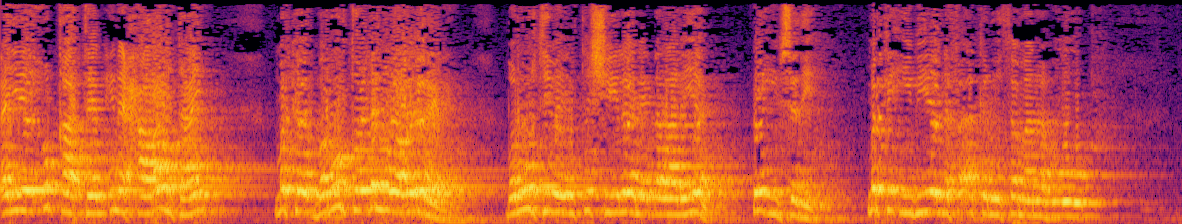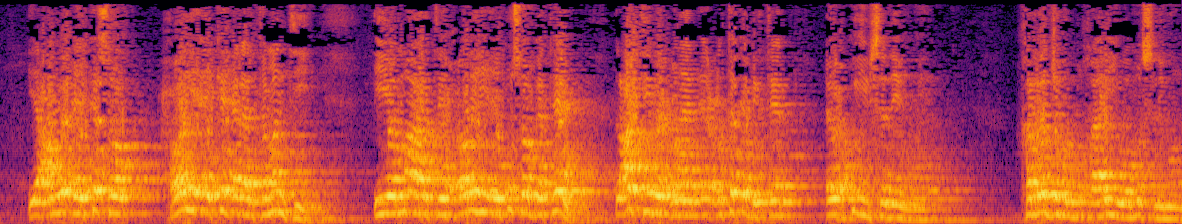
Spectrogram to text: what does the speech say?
ayay u qaateen inay xaaraan tahay. Marka baruurtoo dhanna waa laga reebay. Baruurtii bay inta shiileen ay dhalaaliyeen bay iibsadeen. Markay iibiyeenna fa akaluu amanahu yacni waxay ka soo xoolihii ay ka heleen tamantii iyo maaragtay xoolihii ay ku soo gateen lacagtii bay cuneen ay cunto ka dhigteen ay wax ku iibsadeen wey kharajahu lbukhaariyu wa muslimun.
